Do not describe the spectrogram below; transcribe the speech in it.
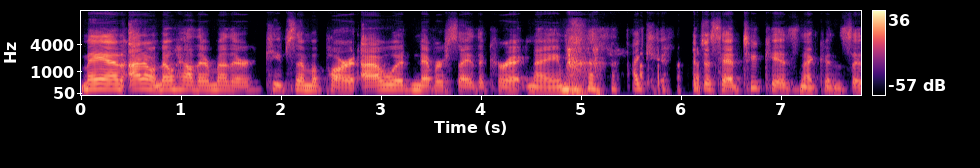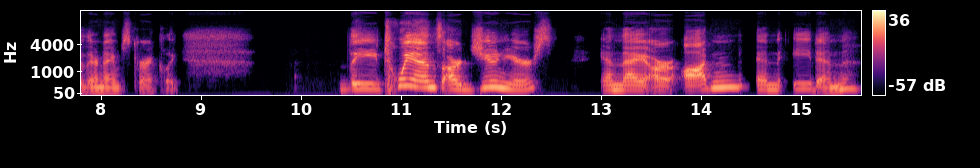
Man, I don't know how their mother keeps them apart. I would never say the correct name. I, I just had two kids and I couldn't say their names correctly. The twins are juniors and they are Auden and Eden,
